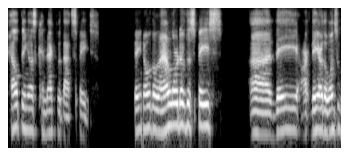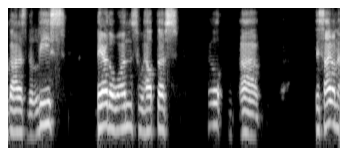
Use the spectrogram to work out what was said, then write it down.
helping us connect with that space. They know the landlord of the space. Uh, they are they are the ones who got us the lease. They are the ones who helped us uh, decide on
